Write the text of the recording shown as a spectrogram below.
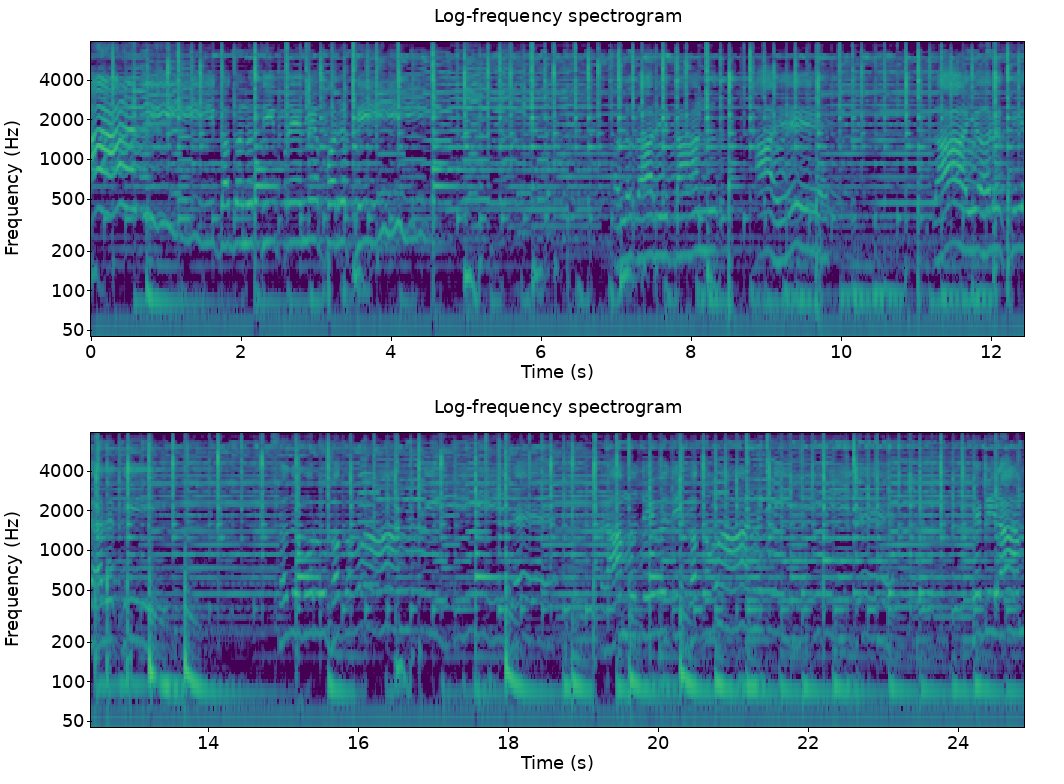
આજી ગગનથી પ્રેમે પરખી. અલગારી દાન આહે, ગાય હરખી હરખી. સદગુરુ ભગવાન મહાદેવજી ભગવાન દેવી રામ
